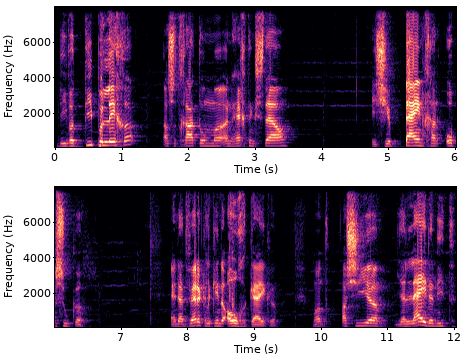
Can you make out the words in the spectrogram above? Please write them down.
die wat dieper liggen als het gaat om een hechtingsstijl, is je pijn gaan opzoeken. En daadwerkelijk in de ogen kijken. Want als je je, lijden niet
